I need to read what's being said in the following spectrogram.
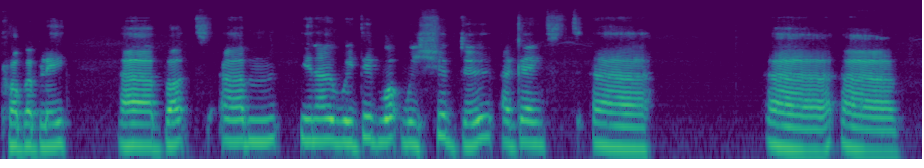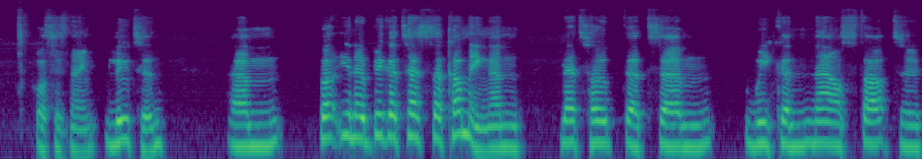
Probably. Uh, but, um, you know, we did what we should do against, uh, uh, uh what's his name? Luton. Um, but, you know, bigger tests are coming. And let's hope that um, we can now start to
